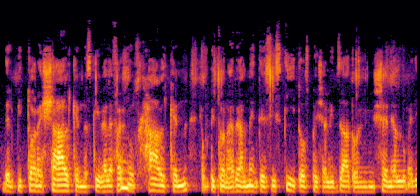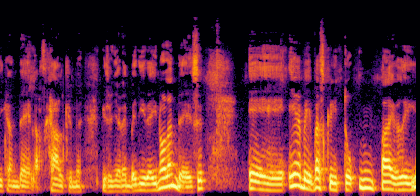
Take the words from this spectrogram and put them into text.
del pittore Schalken, scrive Lefanus Halken, che è un pittore realmente esistito, specializzato in scene a lume di candela, Schalken bisognerebbe dire in olandese, e, e, aveva scritto un paio di,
